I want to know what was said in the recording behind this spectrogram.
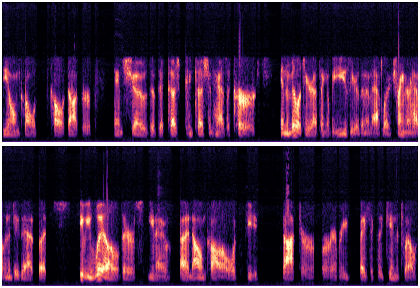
the on call call doctor and show that the concussion has occurred in the military, I think it'll be easier than an athletic trainer having to do that. But if you will, there's you know an on-call orthopedic doctor for every basically 10 to 12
